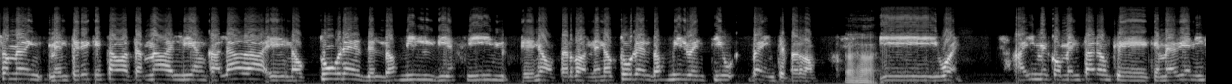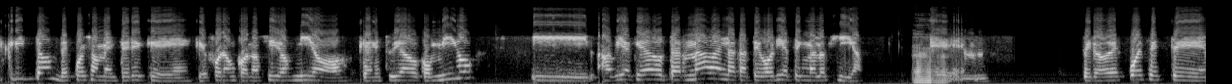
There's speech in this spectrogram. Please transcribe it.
yo me, me enteré que estaba ternada el día Encalada en octubre del 2010, y- eh, no, perdón, en octubre del 2020, 20, perdón. Ajá. Y bueno, ahí me comentaron que, que me habían inscrito, después yo me enteré que, que fueron conocidos míos que han estudiado conmigo y había quedado ternada en la categoría tecnología. Eh, pero después este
